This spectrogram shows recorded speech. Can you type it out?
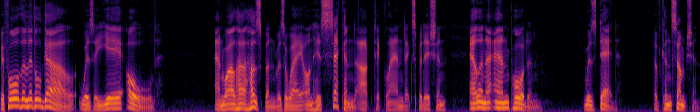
before the little girl was a year old. And while her husband was away on his second Arctic land expedition, Eleanor Ann Porden was dead of consumption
